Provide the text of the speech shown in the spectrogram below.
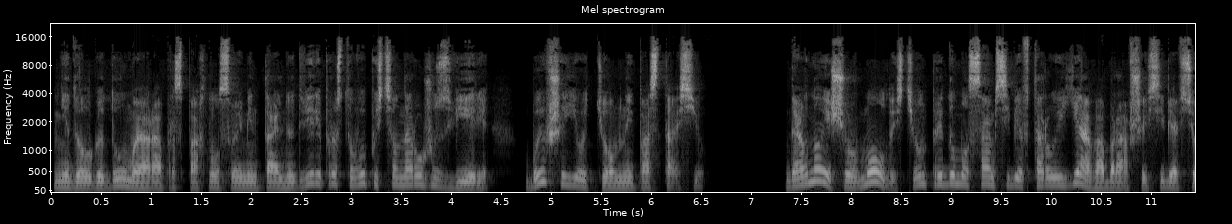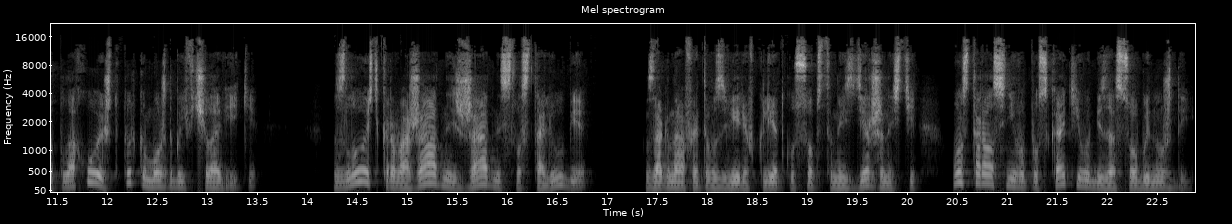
Недолго думая, араб распахнул свою ментальную дверь и просто выпустил наружу зверя, бывший его темной ипостасью. Давно еще в молодости он придумал сам себе второе «я», вобравшее в себя все плохое, что только может быть в человеке. Злость, кровожадность, жадность, сластолюбие. Загнав этого зверя в клетку собственной сдержанности, он старался не выпускать его без особой нужды.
